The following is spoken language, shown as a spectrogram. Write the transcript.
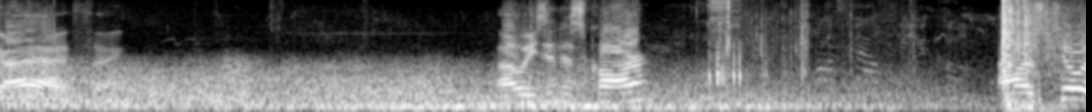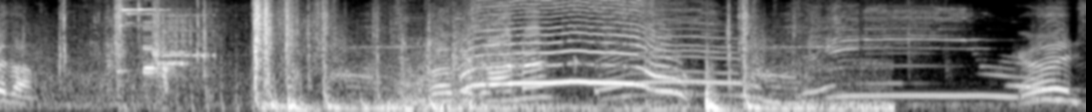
guy, I think. Oh, he's in his car? Oh, there's two of them. Broke his armor? Good.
